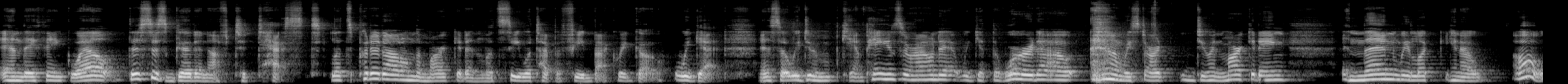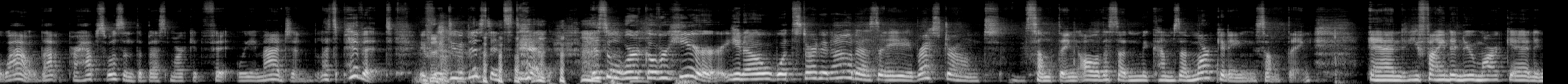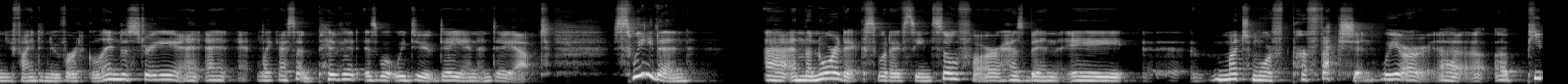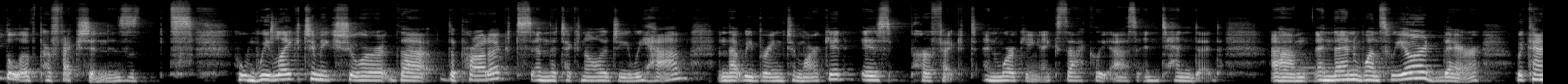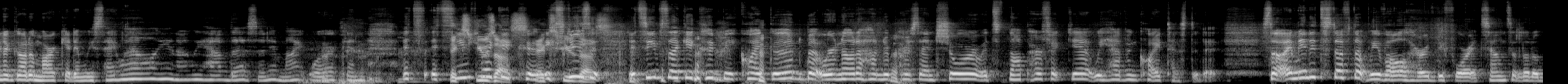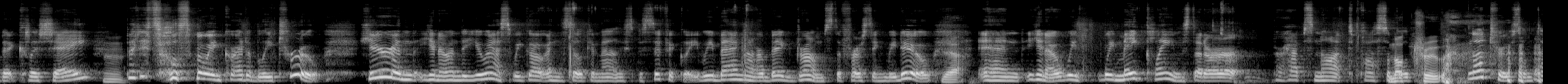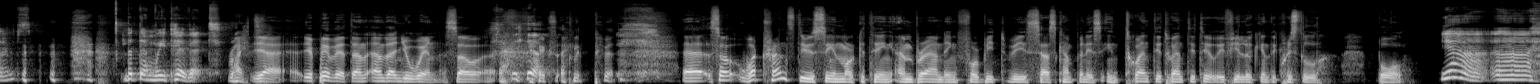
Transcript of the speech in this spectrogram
and they think, well, this is good enough to test. Let's put it out on the market and let's see what type of feedback we go we get. And so we do campaigns around it, we get the word out, we start doing marketing, and then we look, you know, oh, wow, that perhaps wasn't the best market fit we imagined. Let's pivot. If we do this instead, this will work over here. You know, what started out as a restaurant something all of a sudden becomes a marketing something. And you find a new market and you find a new vertical industry. And, and like I said, pivot is what we do day in and day out. Sweden uh, and the Nordics, what I've seen so far, has been a much more perfection. We are a, a people of perfectionists we like to make sure that the products and the technology we have and that we bring to market is perfect and working exactly as intended. Um, and then once we are there, we kind of go to market and we say, well, you know, we have this and it might work, and it's it seems excuse like us. it could excuse, excuse us. it. It seems like it could be quite good, but we're not hundred percent sure. It's not perfect yet. We haven't quite tested it. So I mean, it's stuff that we've all heard before. It sounds a little bit cliche, Hmm. but it's also incredibly true. Here in you know in the U.S., we go in Silicon Valley specifically, we bang on our big drums the first thing we do, Yeah. and you know we we make claims that are perhaps not possible Not true. not true sometimes. but then we pivot. Right. yeah, you pivot and, and then you win. So uh, exactly pivot. Uh, so what trends do you see in marketing and branding for B2B SaaS companies in 2022 if you look in the crystal ball? Yeah, uh,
